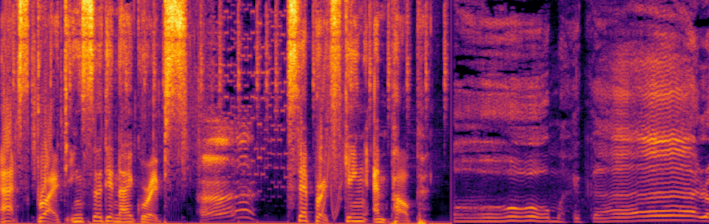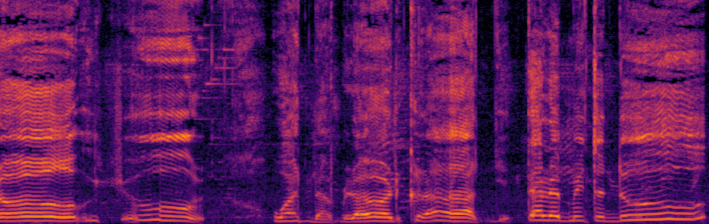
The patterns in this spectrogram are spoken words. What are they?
Add Sprite in 39 grapes. Separate skin and pulp. Oh my god, oh shoot. What the blood clot you telling me to do?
